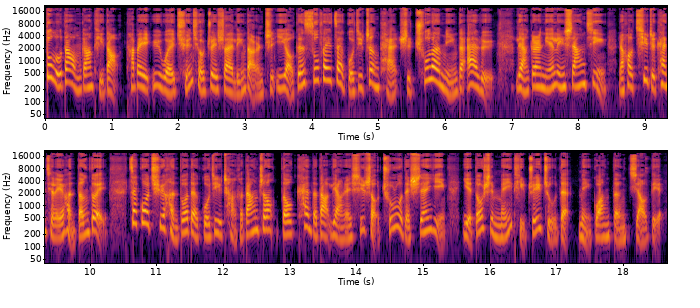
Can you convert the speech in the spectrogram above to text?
杜鲁道我们刚刚提到，他被誉为。全球最帅领导人之一哦，跟苏菲在国际政坛是出了名的爱侣，两个人年龄相近，然后气质看起来也很登对，在过去很多的国际场合当中，都看得到两人携手出入的身影，也都是媒体追逐的镁光灯焦点。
